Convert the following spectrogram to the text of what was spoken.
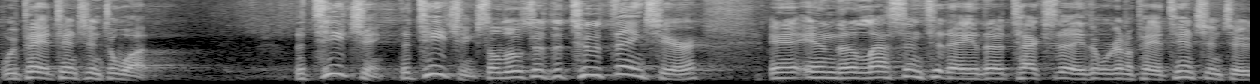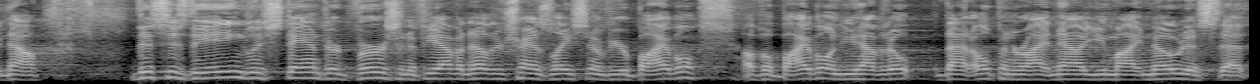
we pay attention to what? The teaching. The teaching. So those are the two things here in, in the lesson today, the text today that we're going to pay attention to. Now. This is the English Standard Version. If you have another translation of your Bible, of a Bible, and you have that open right now, you might notice that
